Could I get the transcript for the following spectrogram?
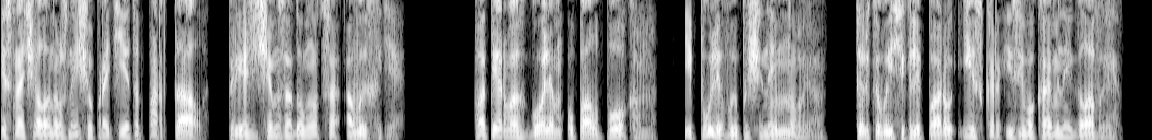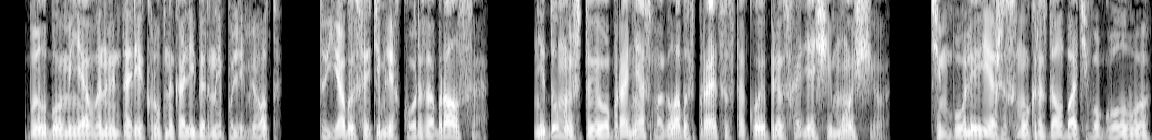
И сначала нужно еще пройти этот портал, прежде чем задумываться о выходе. Во-первых, голем упал боком, и пули, выпущенные мною, только высекли пару искр из его каменной головы. Был бы у меня в инвентаре крупнокалиберный пулемет, то я бы с этим легко разобрался. Не думаю, что его броня смогла бы справиться с такой превосходящей мощью, тем более я же смог раздолбать его голову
